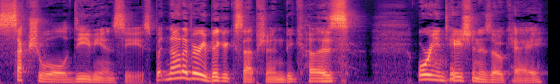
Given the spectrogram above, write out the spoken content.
sexual deviancies, but not a very big exception because orientation is okay.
